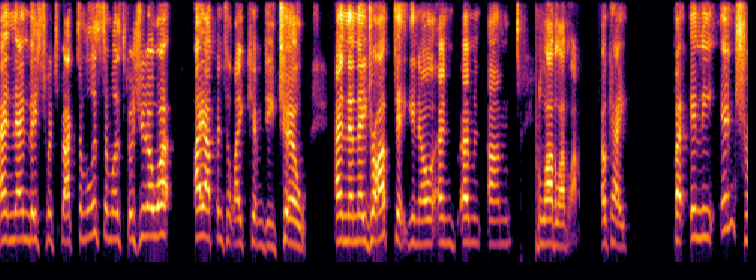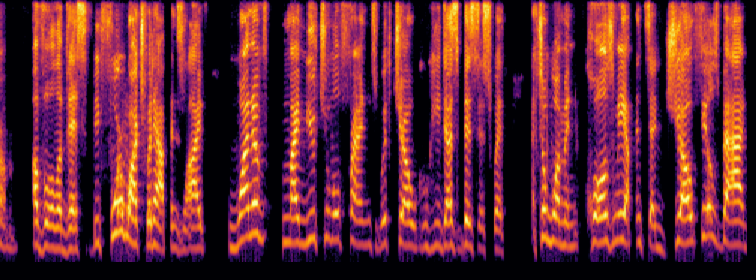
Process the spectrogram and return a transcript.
And then they switch back to Melissa. Melissa goes, you know what? I happen to like Kim D too. And then they dropped it, you know, and um, um blah blah blah. Okay, but in the interim, of all of this before Watch What Happens Live. One of my mutual friends with Joe, who he does business with, it's a woman, calls me up and said, Joe feels bad.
